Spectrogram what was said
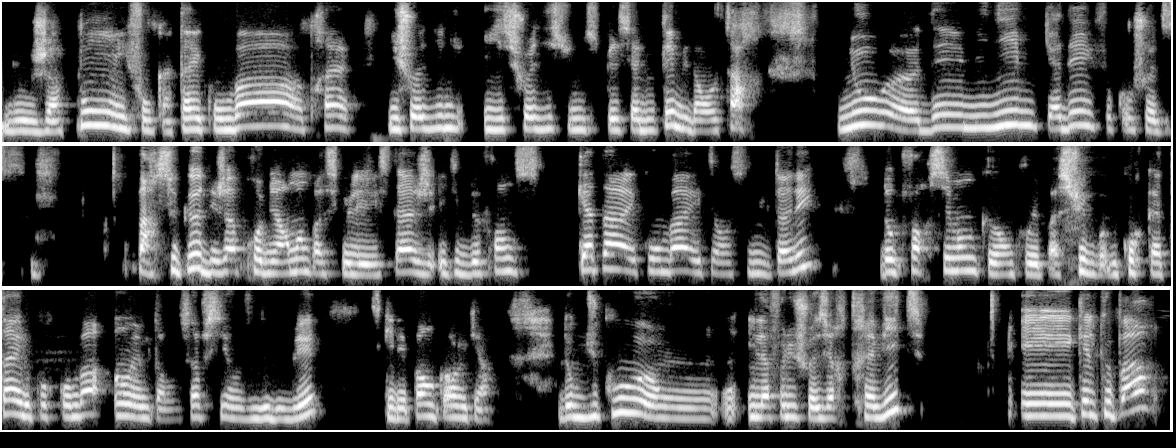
le Japon, ils font kata et combat. Après, ils choisissent, ils choisissent une spécialité, mais dans le tard. Nous, euh, des minimes, cadets, il faut qu'on choisisse. Parce que déjà, premièrement, parce que les stages équipe de France kata et combat étaient en simultané. Donc forcément qu'on pouvait pas suivre le cours kata et le cours combat en même temps, sauf si on se dédoublait, ce qui n'est pas encore le cas. Donc du coup, il a fallu choisir très vite. Et quelque part,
